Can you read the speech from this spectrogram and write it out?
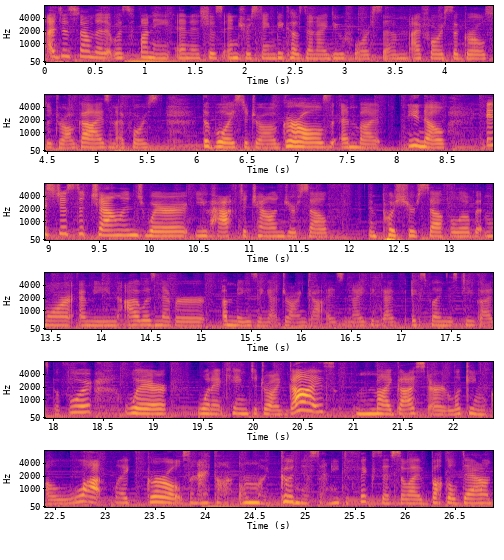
I just found that it was funny and it's just interesting because then I do force them. I force the girls to draw guys and I force the boys to draw girls, and but you know, it's just a challenge where you have to challenge yourself and push yourself a little bit more. I mean, I was never amazing at drawing guys, and I think I've explained this to you guys before, where when it came to drawing guys, my guys started looking a lot like girls, and I thought, oh my goodness, I need to fix this. So I buckled down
